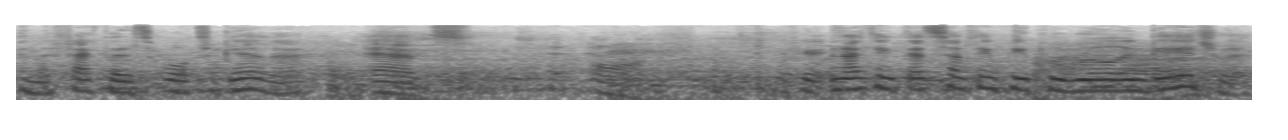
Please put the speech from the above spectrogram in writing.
and the fact that it's all together adds on. And I think that's something people will engage with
